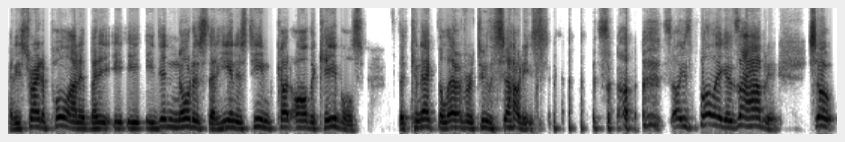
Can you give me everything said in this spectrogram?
and he's trying to pull on it, but he, he he didn't notice that he and his team cut all the cables that connect the lever to the Saudis. so, so he's pulling, it's not happening. So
